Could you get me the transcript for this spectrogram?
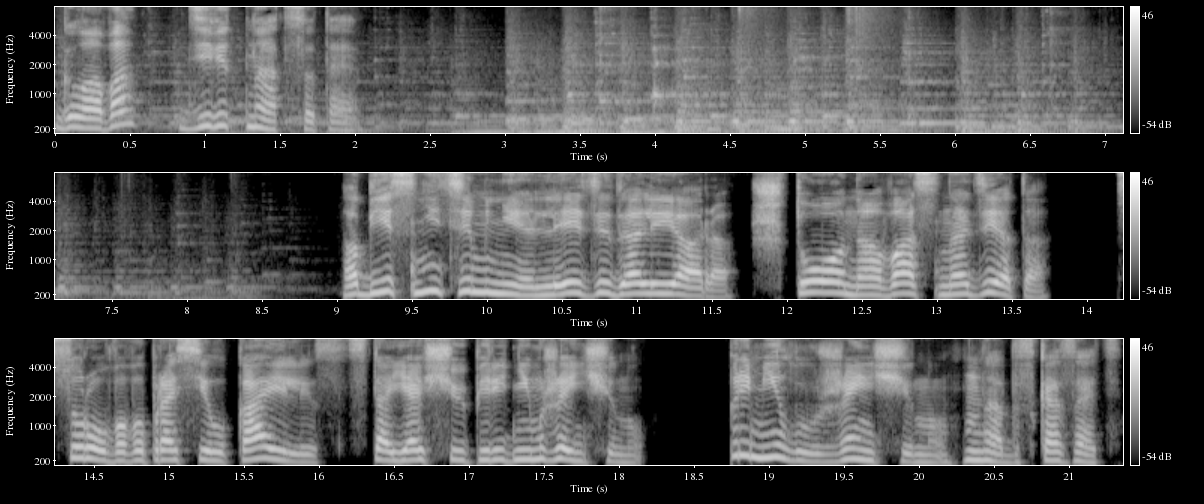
Глава 19 «Объясните мне, леди Дальяра, что на вас надето?» Сурово вопросил Кайлис, стоящую перед ним женщину. Примилую женщину, надо сказать.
